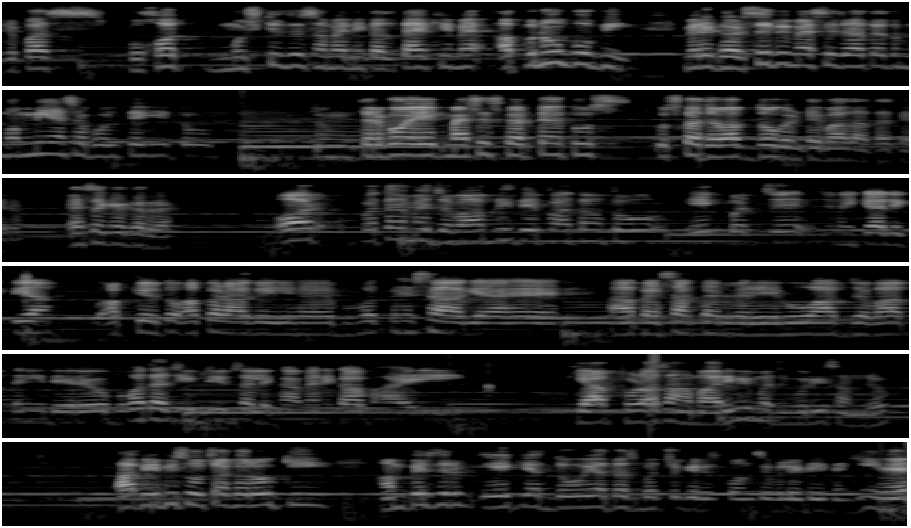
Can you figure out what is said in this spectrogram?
मेरे पास बहुत मुश्किल से समय निकलता है कि मैं अपनों को भी मेरे घर से भी मैसेज आता है तो मम्मी ऐसा बोलती है कि तू तुम तेरे को एक मैसेज करते हैं तो उस, उसका जवाब दो घंटे बाद आता है तेरा। ऐसा क्या कर रहा है? और पता है मैं जवाब नहीं दे पाता हूँ तो एक बच्चे ने क्या लिख दिया तो आपके तो अकड़ आ गई है बहुत पैसा आ गया है आप ऐसा कर रहे हो आप जवाब नहीं दे रहे हो बहुत अजीब अजीब सा लिखा। मैंने कहा भाई कि आप थोड़ा सा हमारी भी मजबूरी समझो? आप ये भी सोचा करो कि हम पे सिर्फ़ एक या दो या दस बच्चों की रिस्पॉन्सिबिलिटी नहीं है।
